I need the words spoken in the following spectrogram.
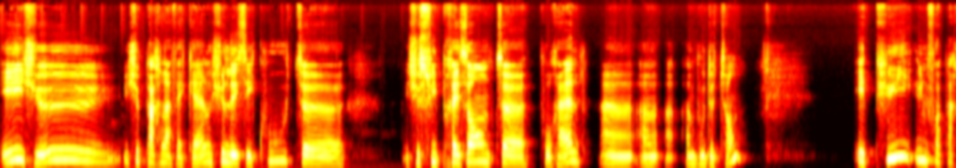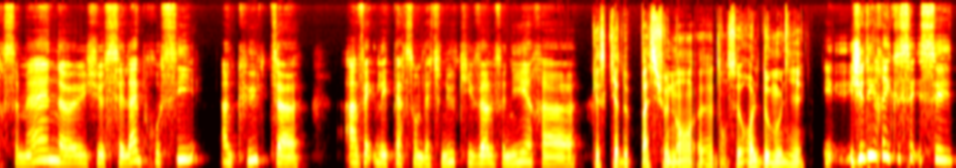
et je, je parle avec elles, je les écoute, euh, je suis présente pour elles un, bout de temps. Et puis, une fois par semaine, je célèbre aussi un culte avec les personnes détenues qui veulent venir. Euh, Qu'est-ce qu'il y a de passionnant euh, dans ce rôle d'aumônier? Je dirais que c'est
